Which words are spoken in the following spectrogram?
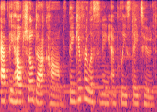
At thehelpshow.com. Thank you for listening and please stay tuned.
